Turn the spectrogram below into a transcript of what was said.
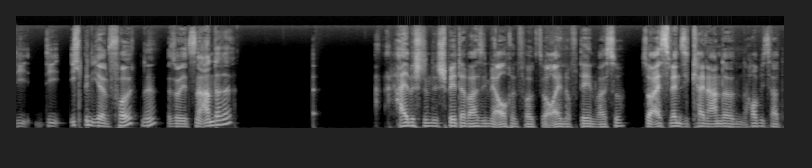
die, die, ich bin ihr entfolgt, ne? Also jetzt eine andere. Halbe Stunde später war sie mir auch entfolgt, so ein auf den, weißt du? So als wenn sie keine anderen Hobbys hat.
